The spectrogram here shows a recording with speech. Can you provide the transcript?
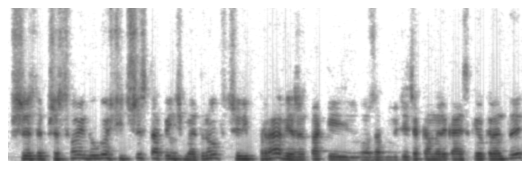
przy, przy swojej długości 305 metrów, czyli prawie, że takiej, można powiedzieć, jak amerykańskie okręty,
